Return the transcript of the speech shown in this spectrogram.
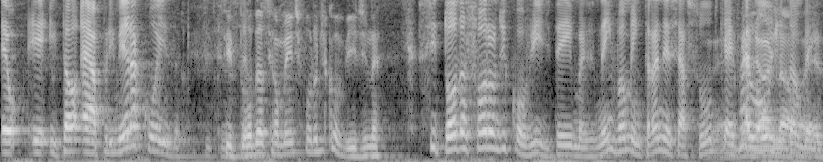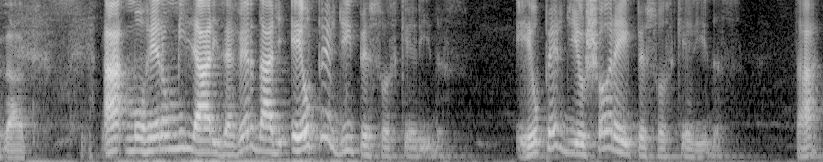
Eu, então, é a primeira coisa Se ser todas realmente foram de Covid, né? se todas foram de Covid, tem, mas nem vamos entrar nesse assunto, que aí vai É longe não, também. Exato. Ah, morreram milhares, é verdade. Eu perdi pessoas queridas. Eu perdi, eu chorei pessoas queridas. Tá?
